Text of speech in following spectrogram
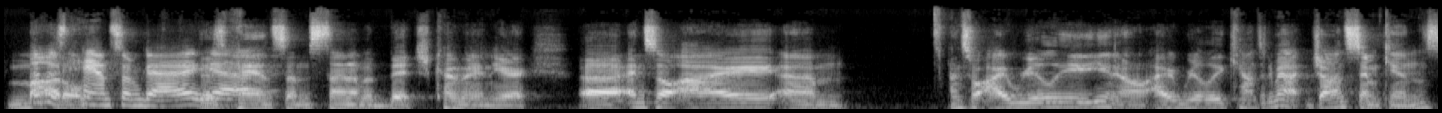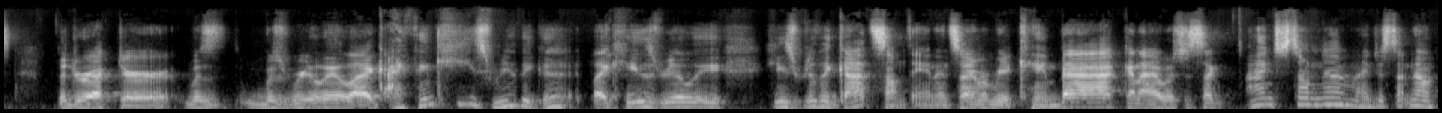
model. This handsome guy. this yeah. handsome son of a bitch coming in here. Uh, and so I, um, and so I really, you know, I really counted him out. John Simpkins, the director, was was really like, I think he's really good. Like he's really, he's really got something. And so I remember he came back, and I was just like, I just don't know, I just don't know.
